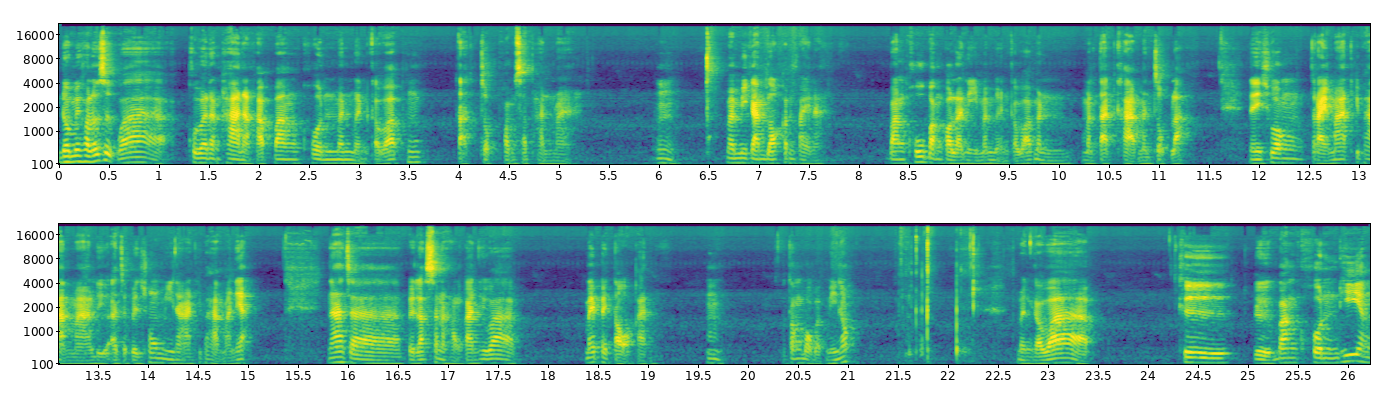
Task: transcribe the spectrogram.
โดยมีความรู้สึกว่าคนวันอังคารนะครับ บางคนมันเหมือนกับว่าเพิ่งตัดจบความสัมพันธ์มา อืม มันมีการบล็อกกันไปนะ บางคู่บางกรณีมันเหมือนกับว่ามันมันตัดขาดมันจบละ ในช่วงไตรมาสที่ผ่านมา หรืออาจจะเป็นช่วงมีนาที่ผ่านมาเนี่ย น่าจะเป็นลักษณะของการที่ว่าไม่ไปต่อกัน อืมต้องบอกแบบนี้เนาะ เหมือนกับว่า คือ รือบางคนที่ยัง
